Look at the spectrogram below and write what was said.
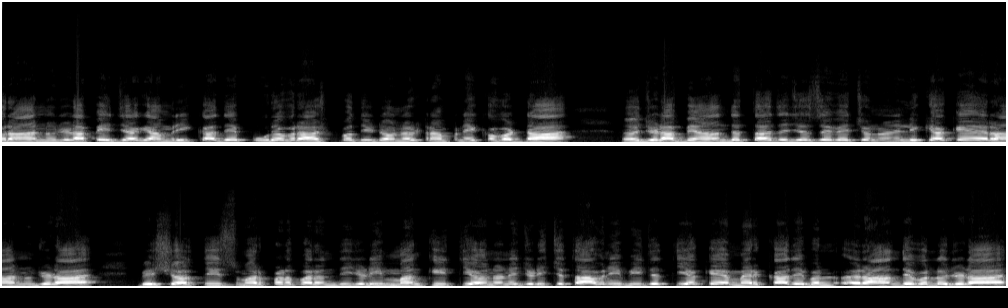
ਇਰਾਨ ਨੂੰ ਜਿਹੜਾ ਭੇਜਿਆ ਗਿਆ, ਅਮਰੀਕਾ ਦੇ ਪੂਰਵ ਰਾਸ਼ਟਰਪਤੀ ਡੋਨਲਡ ਟਰੰਪ ਨੇ ਇੱਕ ਵੱਡਾ ਜਿਹੜਾ ਬਿਆਨ ਦਿੱਤਾ ਤੇ ਜਿਸ ਦੇ ਵਿੱਚ ਉਹਨਾਂ ਨੇ ਲਿਖਿਆ ਕਿ ਇਰਾਨ ਨੂੰ ਜਿਹੜਾ ਬੇਸ਼ਰਤੀ ਸਮਰਪਣ ਕਰਨ ਦੀ ਜਿਹੜੀ ਮੰਗ ਕੀਤੀ ਹੈ ਉਹਨਾਂ ਨੇ ਜਿਹੜੀ ਚੇਤਾਵਨੀ ਵੀ ਦਿੱਤੀ ਹੈ ਕਿ ਅਮਰੀਕਾ ਦੇ ਵੱਲੋਂ ਇਰਾਨ ਦੇ ਵੱਲੋਂ ਜਿਹੜਾ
